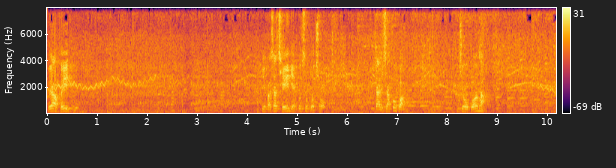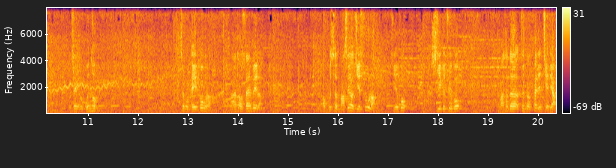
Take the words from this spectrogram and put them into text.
不要可以毒，别法下前一点，不吃火球，家里下凤凰，激活光塔，我再一个滚筒，这不可以蹦了。马上到三倍了，啊不是，马上要结束了，结蹦，吸一个飓风，把他的这个快点解掉。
